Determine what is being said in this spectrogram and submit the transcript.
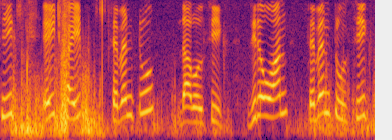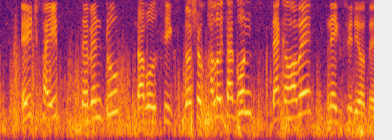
six eight five seven two double six zero one seven two six eight five seven two double six দর্শক, ভালোই থাকুন। দেখা হবে নেক্সট ভিডিওতে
